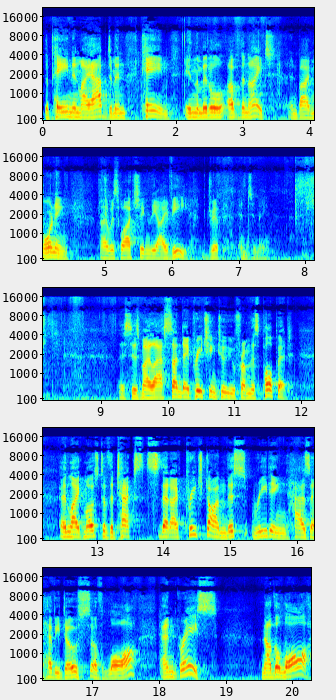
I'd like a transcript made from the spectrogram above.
The pain in my abdomen came in the middle of the night, and by morning I was watching the IV drip into me. This is my last Sunday preaching to you from this pulpit. And like most of the texts that I've preached on, this reading has a heavy dose of law and grace. Now, the law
